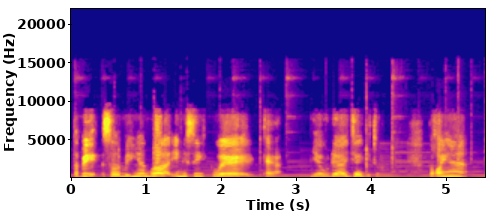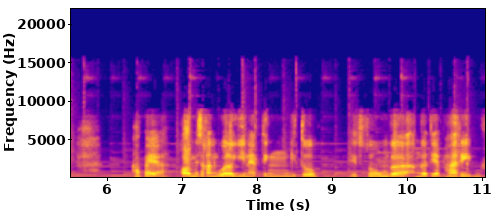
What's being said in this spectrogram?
tapi selebihnya gue ini sih gue kayak ya udah aja gitu. Pokoknya apa ya? Kalau misalkan gue lagi netting gitu itu nggak nggak tiap hari uh,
